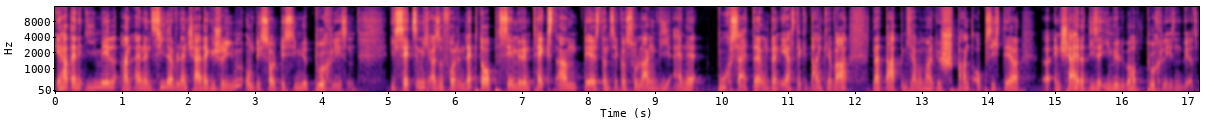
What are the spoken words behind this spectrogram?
Er hat eine E-Mail an einen C-Level-Entscheider geschrieben und ich sollte sie mir durchlesen. Ich setze mich also vor den Laptop, sehe mir den Text an, der ist dann circa so lang wie eine Buchseite und mein erster Gedanke war, na da bin ich aber mal gespannt, ob sich der äh, Entscheider dieser E-Mail überhaupt durchlesen wird.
